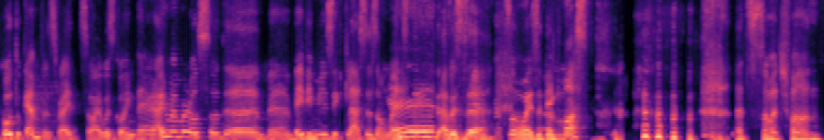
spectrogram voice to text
go to campus, right? So I was going there. I remember also the uh, baby music classes on Wednesday. That was a, That's always a a big. must. That's so much fun.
